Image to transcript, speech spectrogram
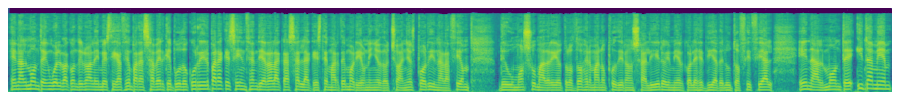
En Almonte, en Huelva, continúa la investigación para saber qué pudo ocurrir para que se incendiara la casa en la que este martes moría un niño de 8 años por inhalación de humo. Su madre y otros dos hermanos pudieron salir. Hoy miércoles es día de luto oficial en Almonte. Y también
